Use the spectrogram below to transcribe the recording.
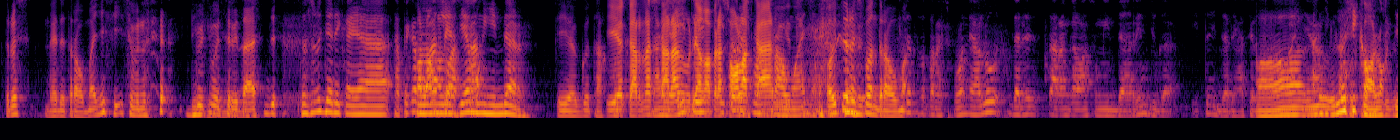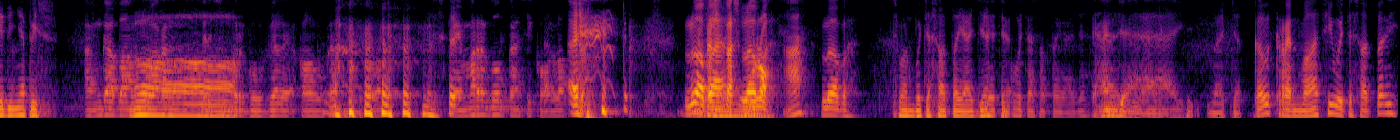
terus nggak ada traumanya sih sebenarnya gue cuma cerita aja Terus lu jadi kayak Tapi kan kalau ngeliat dia menghindar. Iya gue takut Iya karena Nah, sekarang itu- udah gak pernah sholat kan. gitu. oh itu respon trauma Itu tetap respon ya lu dari secara nggak langsung hindarin juga itu dari hasil Oh, traumanya. lu, lu psikolog jadinya pis. Ah, Enggak bang, gua kan Oh. dari sumber Google ya kalau bukan psikolog. Disclaimer gua bukan psikolog. Eh. lu apa Universitas lu apa Buruk. Hah? lu apa Cuman bocah sotoy aja. Ya cukup baca sotoy aja. Anjay Bacot. kalau keren banget sih baca sotoy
